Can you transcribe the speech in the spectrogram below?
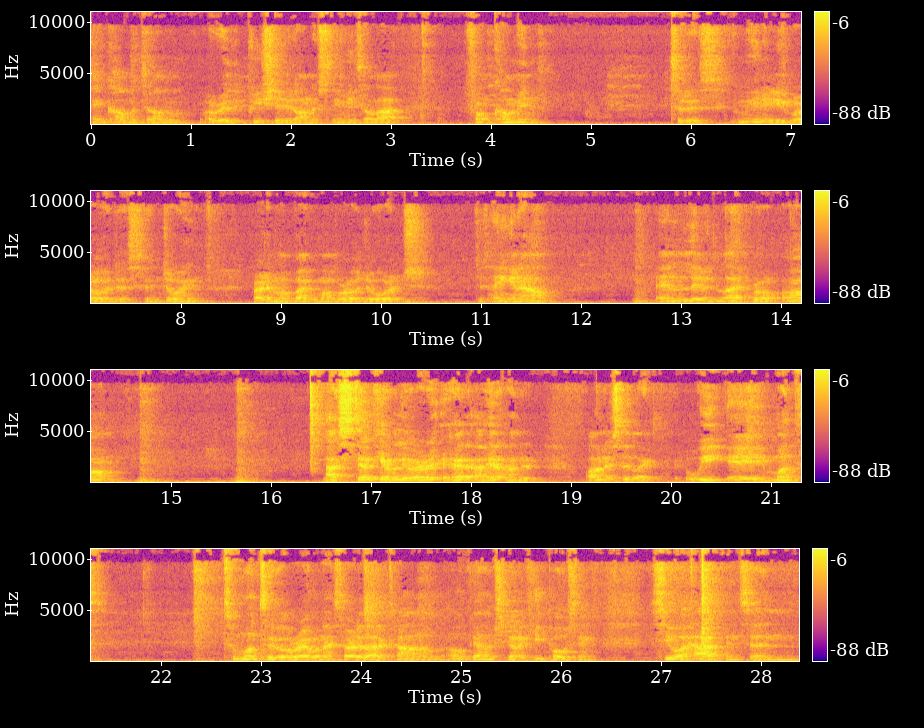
and commented on them. I really appreciate it. Honestly, it means a lot from coming to this community, bro. Just enjoying riding my bike with my bro George, just hanging out and living life, bro. Um, I still can't believe I hit I hit hundred. Honestly, like week, a month, two months ago, right when I started that account, I'm like, okay, I'm just gonna keep posting, see what happens, and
